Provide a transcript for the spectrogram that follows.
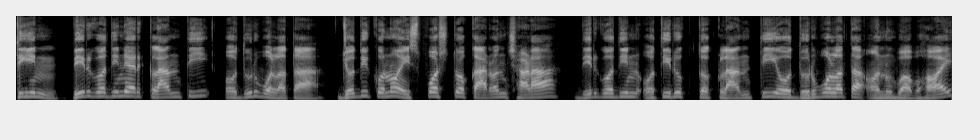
তিন, দীর্ঘদিনের ক্লান্তি ও দুর্বলতা। যদি কোনো স্পষ্ট কারণ ছাড়া দীর্ঘদিন অতিরিক্ত ক্লান্তি ও দুর্বলতা অনুভব হয়,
